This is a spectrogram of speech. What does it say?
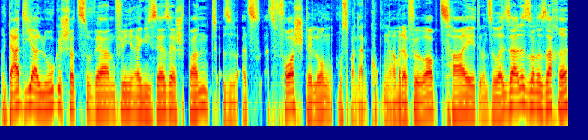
Und da dialogischer zu werden, finde ich eigentlich sehr, sehr spannend. Also als, als Vorstellung muss man dann gucken, haben wir dafür überhaupt Zeit und so. Das ist alles so eine Sache.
